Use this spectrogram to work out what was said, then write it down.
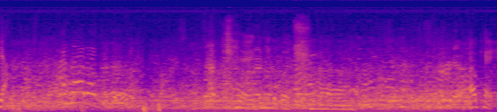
Yeah. Okay, give me the butch. Uh, okay.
